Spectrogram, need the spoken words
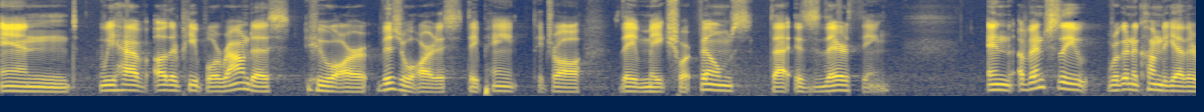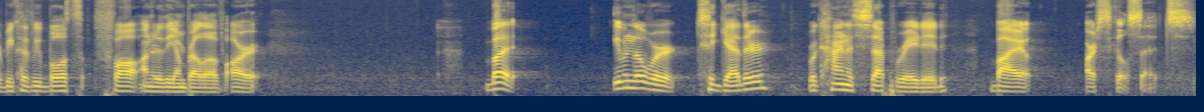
And we have other people around us who are visual artists. They paint, they draw, they make short films. That is their thing. And eventually we're going to come together because we both fall under the umbrella of art. But even though we're together, we're kind of separated by our skill sets.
